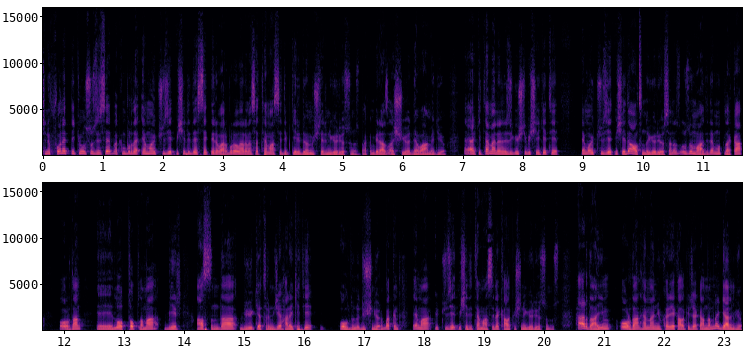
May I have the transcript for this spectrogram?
Şimdi Fonet'teki husus ise bakın burada EMA 377 destekleri var. Buralara mesela temas edip geri dönmüşlerini görüyorsunuz. Bakın biraz aşıyor devam ediyor. Eğer ki temel analizi güçlü bir şirketi EMA 377 altında görüyorsanız uzun vadede mutlaka oradan e, lot toplama bir aslında büyük yatırımcı hareketi olduğunu düşünüyorum. Bakın EMA 377 temasıyla kalkışını görüyorsunuz. Her daim oradan hemen yukarıya kalkacak anlamına gelmiyor.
